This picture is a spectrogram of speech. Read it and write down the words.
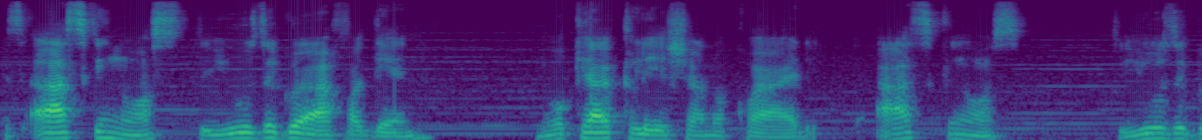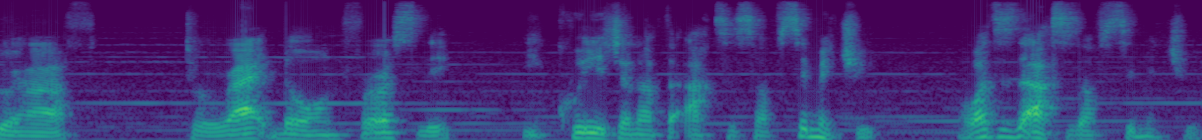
is asking us to use the graph again no calculation required asking us to use the graph to write down firstly equation of the axis of symmetry. What is the axis of symmetry?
